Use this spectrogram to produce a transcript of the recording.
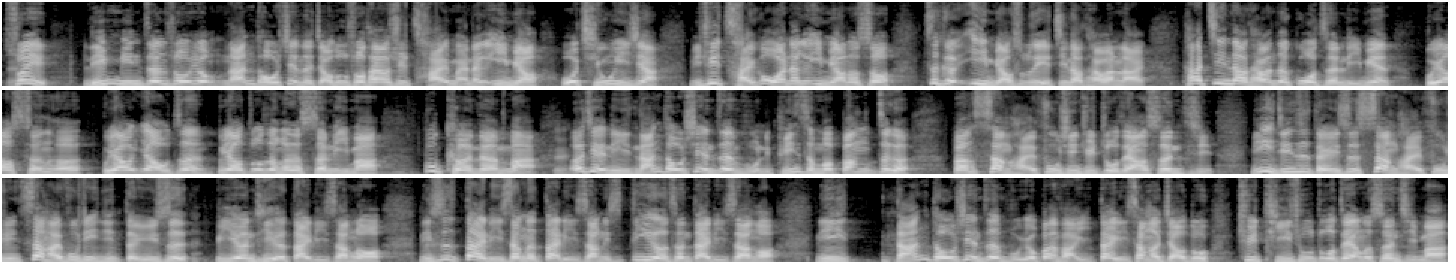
所以林明珍说，用南投县的角度说，他要去采买那个疫苗。我请问一下，你去采购完那个疫苗的时候，这个疫苗是不是也进到台湾来？他进到台湾的过程里面，不要审核，不要药证，不要做任何的审理吗？不可能嘛！而且你南投县政府，你凭什么帮这个帮上海复兴去做这样的申请？你已经是等于是上海复兴，上海复兴已经等于是 BNT 的代理商了哦。你是代理商的代理商，你是第二层代理商哦。你南投县政府有办法以代理商的角度去提出做这样的申请吗？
